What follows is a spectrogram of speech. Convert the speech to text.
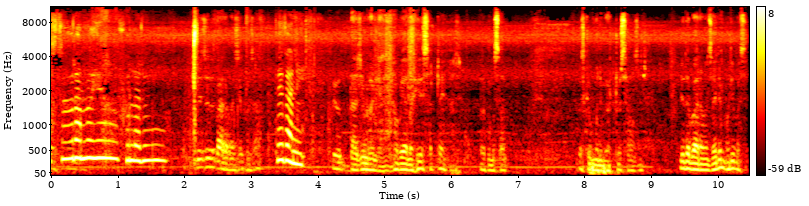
कस्तो राम्रो यो फुलहरू। छ त्यही त नि। ल्याएको अब सट्टै साल उसको टुस आउँछ यो त बाह्रमा जहिले बस्छ।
